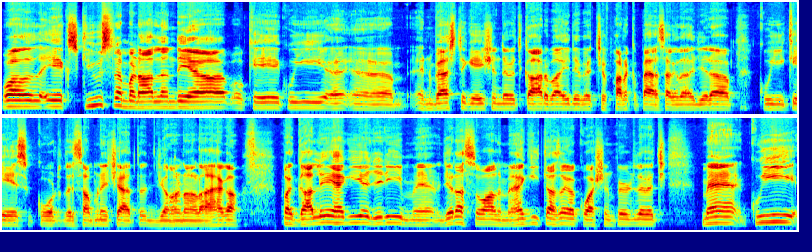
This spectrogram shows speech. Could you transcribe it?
ਵੈਲ ਇਹ ਐਕਸਕਿਊਜ਼ ਤਾਂ ਬਣਾ ਲੈਂਦੇ ਆ ਕਿ ਕੋਈ ਇਨਵੈਸਟੀਗੇਸ਼ਨ ਦੇ ਵਿੱਚ, ਕਾਰਵਾਈ ਦੇ ਵਿੱਚ ਫ਼ਰਕ ਪੈ ਸਕਦਾ, ਜਿਹੜਾ ਕੋਈ ਕੇਸ ਕੋਰਟ ਦੇ ਸਾਹਮਣੇ ਸ਼ਾਇਦ ਜਾਣ ਵਾਲਾ ਹੈਗਾ। ਪਰ ਗੱਲ ਇਹ ਹੈਗੀ ਹੈ ਜਿਹੜੀ ਮੈਂ, ਜਿਹੜਾ ਸਵਾਲ ਮੈਂ ਕੀਤਾ ਸੀਗਾ ਕੁਐਸਚਨ ਪੀਰੀਅਡ ਦੇ ਵਿੱਚ, ਮੈਂ ਕੋਈ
